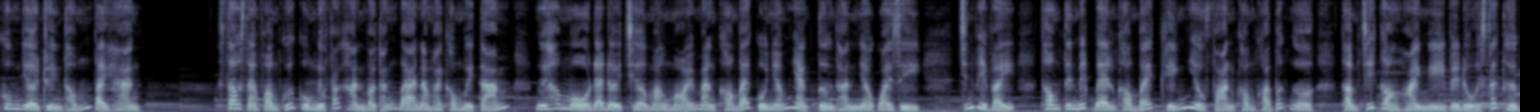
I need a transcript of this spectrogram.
khung giờ truyền thống tại Hàn. Sau sản phẩm cuối cùng được phát hành vào tháng 3 năm 2018, người hâm mộ đã đợi chờ màn mỏi màn comeback của nhóm nhạc tường thành nhà YG. Chính vì vậy, thông tin Big Bang comeback khiến nhiều fan không khỏi bất ngờ, thậm chí còn hoài nghi về độ xác thực.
